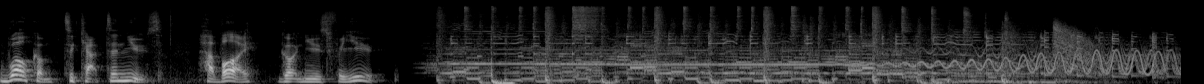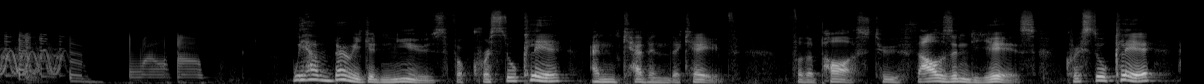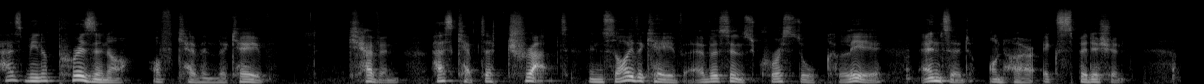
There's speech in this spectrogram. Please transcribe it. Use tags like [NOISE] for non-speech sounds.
Welcome to Captain News. Have I got news for you? We have very good news for Crystal Clear and Kevin the Cave. For the past 2,000 years, Crystal Clear has been a prisoner of Kevin the Cave. Kevin has kept her trapped inside the cave ever since Crystal Clear entered on her expedition.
